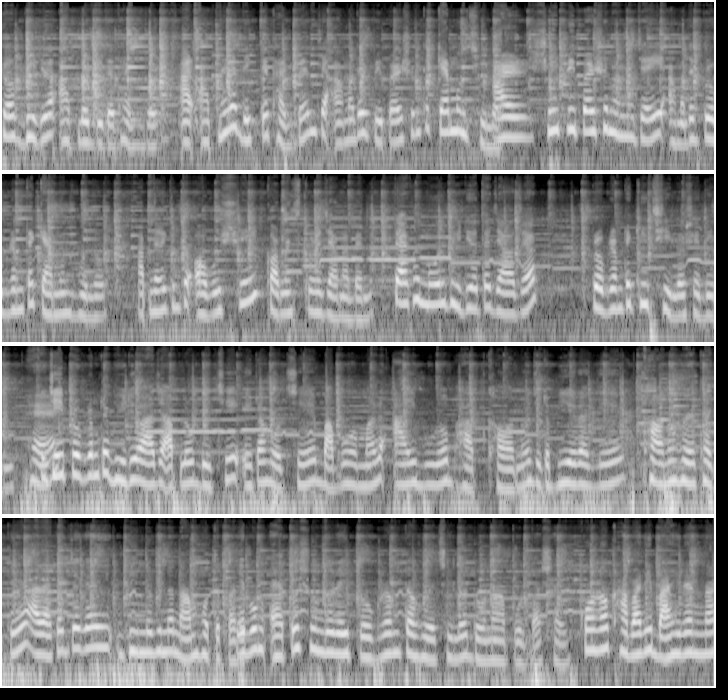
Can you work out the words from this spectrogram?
সব ভিডিও আপলোড দিতে থাকব। আর আপনারা দেখতে থাকবেন যে আমাদের প্রিপারেশনটা কেমন ছিল। আর সেই প্রিপারেশন অনুযায়ী আমাদের প্রোগ্রামটা কেমন হলো। আপনারা কিন্তু অবশ্যই কমেন্টস করে জানাবেন। তো এখন মূল ভিডিওতে যাওয়া যাক। প্রোগ্রামটা কি ছিল সেদিন? হ্যাঁ। যেই প্রোগ্রামটা ভিডিও আজ আপলোড দিচ্ছি এটা হচ্ছে বাবু আমার আই বুড়ো ভাত খাওয়ানো যেটা বিয়ের আগে খাওয়ানো হয়ে থাকে। আর এক এক জায়গায় ভিন্ন ভিন্ন নাম হতে পারে। এবং এত সুন্দর এই প্রোগ্রামটা হয়েছিল ডোনা আপুর বাসায়। কোনো খাবারই বাহিরের না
